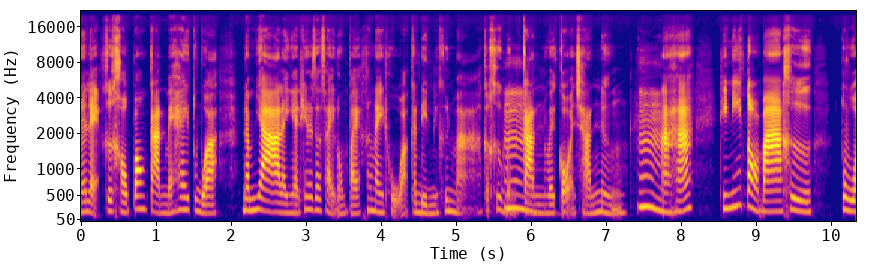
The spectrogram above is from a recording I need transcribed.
นั่นแหละ คือเขาป้องกันไม่ให้ตัวน้ำยาอะไรเงี้ยที่เราจะใส่ลงไปข้างในโถอะกระเด็นขึ้นมา ก็คือเหมือนกันไว้ก่อนชั้นหนึ่งอืมอะฮะ ทีนี้ต่อมาคือตัว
